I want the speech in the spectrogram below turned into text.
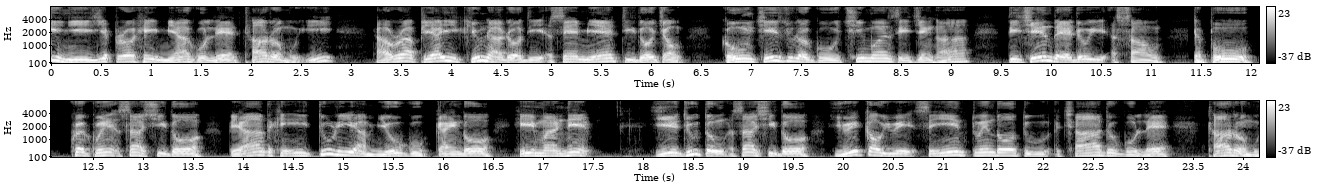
၏ညီယေဘရဟိများကိုလည်းထားတော်မူ၏ဒါဝရဘုရား၏ကုဏတော်သည်အစဉ်မြဲတည်သောကြောင့်ဂုံကျေးဇူးတော်ကိုချီးမွမ်းစေခြင်းဟာတည်ခြင်းတဲ့တို့၏အဆောင်တဘိုးခွက်ကွင်းအစရှိသောဘုရားသခင်၏တုရိယမျိုးကိုကင်သောဟေမန်နှင့် ယေဒုတုံအစရှိသော ရွေးကောက်၍စရင်တွင်သောသူအခြားတို့ကိုလည်းထားတော်မူ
